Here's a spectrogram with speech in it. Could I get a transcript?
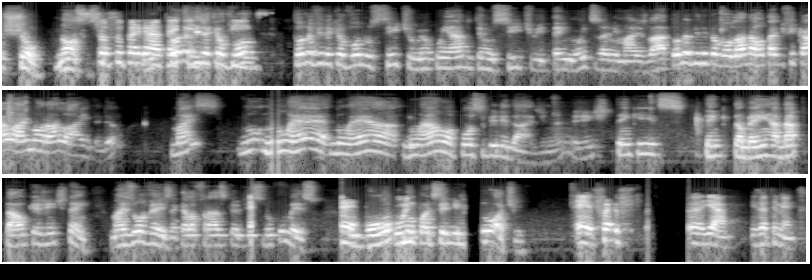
show. Nossa. Sou super grata. Toda vida que eu vou, toda vida que eu vou no sítio, meu cunhado tem um sítio e tem muitos animais lá. Toda vida que eu vou lá dá vontade de ficar lá e morar lá, entendeu? Mas não, não é, não é, não é uma possibilidade, né? A gente tem que tem que também adaptar o que a gente tem. Mais uma vez, aquela frase que eu disse no começo. É, o bom o... não pode ser inimigo do ótimo. É, Uh, yeah, exatamente.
